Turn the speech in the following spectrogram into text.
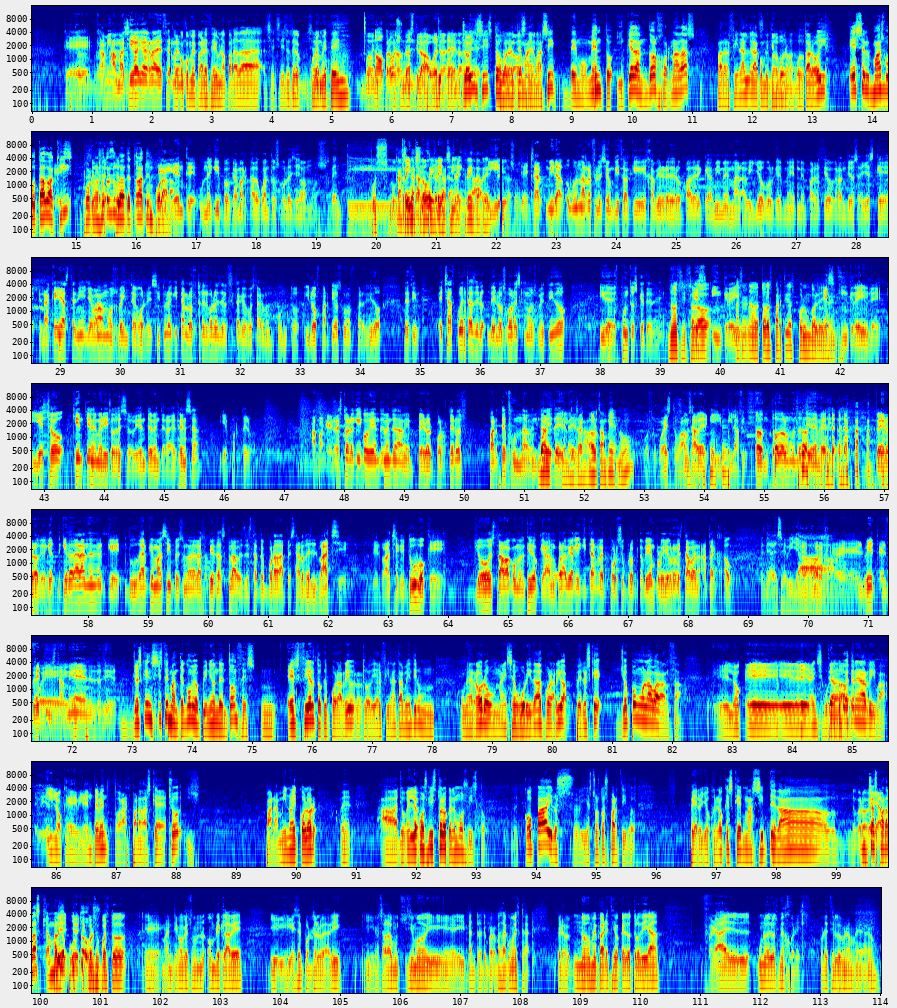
Que, a a, mí a hay que agradecerle... Tampoco me parece una parada, si si eso se lo, se lo Bueno. meten... Bueno, no, pero bueno, es una estirada buena, yo eh, la yo de- insisto la con el tema de. Masip. De momento, y quedan dos jornadas para el final de la competición. Bueno, votar hoy. Es el más votado aquí Es- por nosotros durante toda la temporada. Evidente, un equipo que ha marcado cuántos goles llevamos. 20... Pues No, casi, 30, casi ¿no? 30, 30. sí, 30, 30. Y 28. echar, mira, hubo una reflexión que hizo aquí Javier Heredero Padre que a mí me maravilló porque me, me pareció grandiosa. Y es que en aquellas tení- llevábamos 20 goles. Si tú le quitas los tres goles del Celta que costaron un punto y los partidos que hemos perdido, es decir, echad cuentas de, lo- de los goles que hemos metido y de los puntos que tenemos. No, si solo Es increíble. has ganado todos los partidos por un gol de Es increíble. Y eso, ¿quién tiene mérito de eso? Evidentemente la defensa y el portero. El resto del equipo, evidentemente también, pero el portero es parte fundamental Bueno, y de, el de la, entrenador también, ¿no? por supuesto, vamos a ver, y, y la afición, todo el mundo tiene mérito. Pero lo que que- quiero dar a entender que dudar que Masip es una de las piezas claves de esta temporada, a pesar del bache, del bache que tuvo, que yo estaba convencido que a lo mejor había que quitarle por su propio bien, porque yo creo que estaba atacado. El día del Eh, por Sevilla... ejemplo, el, Bet- el fue- Betis también, es decir, Yo es que insisto y mantengo mi opinión de entonces. Mm, Es cierto que por arriba, el otro día al final también tiene un, un error o una inseguridad por arriba, pero es que yo pongo en la balanza eh, lo que la inseguridad que puede tener arriba y lo que evidentemente todas las paradas que ha hecho y para mí no hay color. A ver, a Joel le hemos visto lo que le hemos visto, Copa y los y estos dos partidos. Pero yo creo que es que Masip te da que muchas paradas que han valido yo- puntos. Yo, por supuesto, eh, mantengo que es un hombre clave y, y es el portero del Valladolid. Y nos ha dado muchísimo, y, y tanto la temporada pasada como esta. Pero no me pareció que el otro día fuera el, uno de los mejores, por decirlo de una manera, ¿no? De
